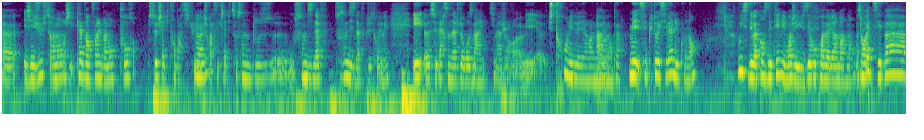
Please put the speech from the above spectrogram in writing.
Euh, j'ai juste vraiment, j'ai 4,25 vraiment pour ce chapitre en particulier. Ouais. Je crois que c'est le chapitre 72 euh, ou 79, 79 que j'ai trop aimé. Et euh, ce personnage de Rosemary qui m'a genre, euh, mais euh, J'ai trop envie de le lire, un Ah ouais. menteur. Mais c'est plutôt estival du coup, non? Oui, c'est des vacances d'été, mais moi j'ai eu zéro problème à lire maintenant. Parce qu'en Ouais. fait, c'est pas.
